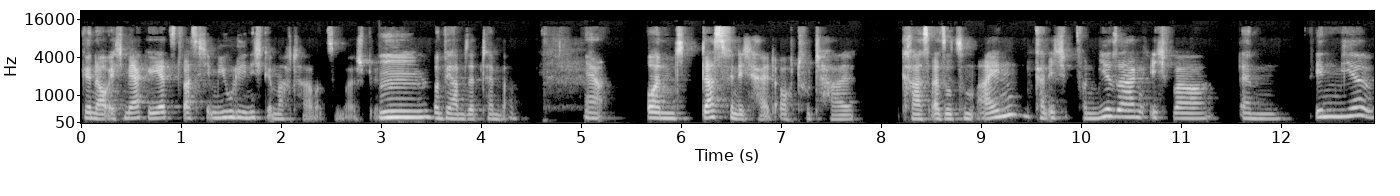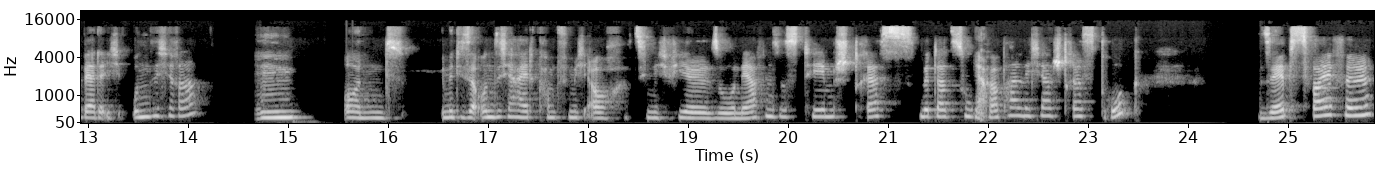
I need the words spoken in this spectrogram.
genau, ich merke jetzt, was ich im Juli nicht gemacht habe, zum Beispiel. Mhm. Und wir haben September. Ja. Und das finde ich halt auch total krass. Also zum einen kann ich von mir sagen, ich war ähm, in mir, werde ich unsicherer. Mhm. Und mit dieser Unsicherheit kommt für mich auch ziemlich viel so Nervensystemstress mit dazu, ja. körperlicher Stress, Druck, Selbstzweifel.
